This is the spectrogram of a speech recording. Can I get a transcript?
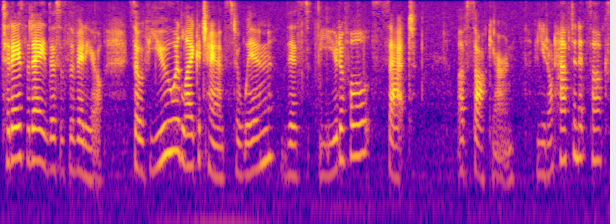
Today's the day, this is the video. So if you would like a chance to win this beautiful set of sock yarn, and you don't have to knit socks,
